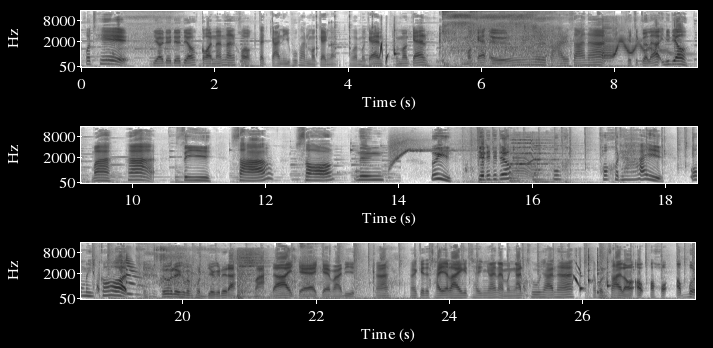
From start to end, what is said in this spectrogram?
โคตรเท่เดี๋ยวเดี๋ยวเดี๋ยวเดี๋ยวก่อนนั้นนั้นขอจัดการอีผู้พันมอร์แกนก่อนพันมอร์แกนพันมอร์แกนพันมอร์แกนเออตายไปซะนะเดี๋ยวจะเกิดแล้วอีกนิดเดียวมาห้าสี่สามสองหนึ่งเฮ้ยเดี๋ยวเดี๋ยวเดี๋ยวพ่อเขาได้โอ้ my god แล้วประเด็นคือมันผลเดียวกันด้วยนะมาได้แกแกมาดิฮะงั้นแกจะใช้อะไรแกจะใช้ง่ายไหนมางัดทูฉันฮะถ้าผลทรายเหรอเอาเอาเอาเบิด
